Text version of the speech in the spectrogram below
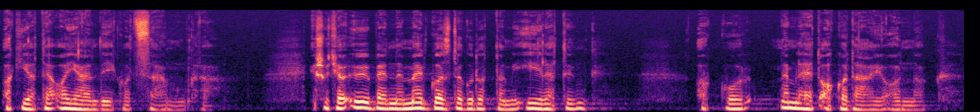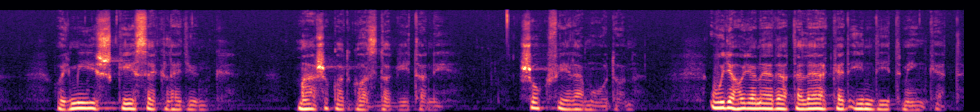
aki a te ajándékot számunkra. És hogyha ő benne meggazdagodott a mi életünk, akkor nem lehet akadálya annak, hogy mi is készek legyünk másokat gazdagítani. Sokféle módon. Úgy, ahogyan erre a te lelked indít minket.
